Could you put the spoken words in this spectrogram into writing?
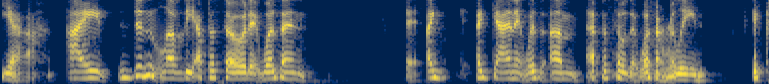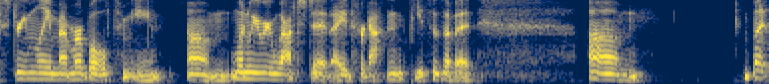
yeah, I didn't love the episode. It wasn't. I, again, it was um episode that wasn't really extremely memorable to me. Um, when we rewatched it, I had forgotten pieces of it. Um, but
